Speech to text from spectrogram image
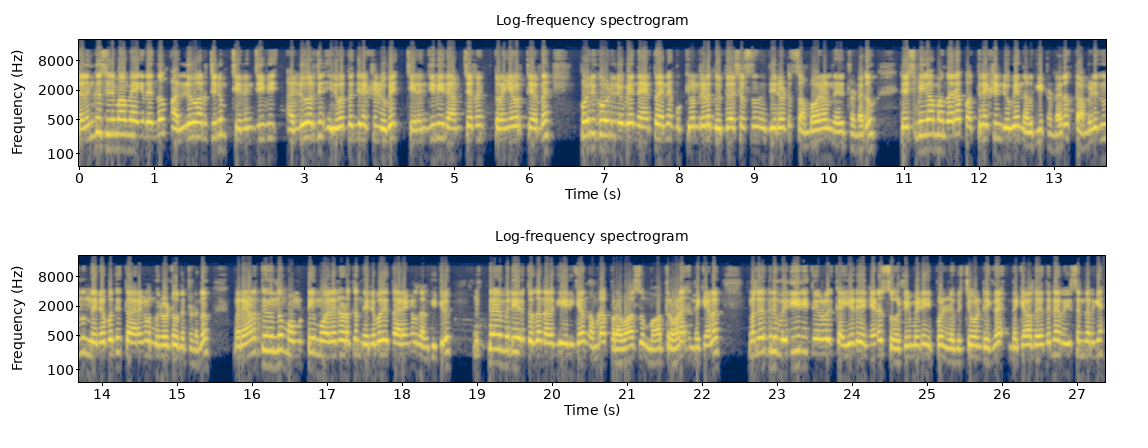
തെലുങ്ക് സിനിമാ മേഖലയിൽ നിന്നും അല്ലു അർജുനും ചിരഞ്ജീവി അല്ലു അർജുൻ ഇരുപത്തഞ്ച് ലക്ഷം രൂപ ചിരഞ്ജീവി രാംചരൺ തുടങ്ങിയവർ ചേർന്ന് ഒരു കോടി രൂപ നേരത്തെ തന്നെ മുഖ്യമന്ത്രിയുടെ ദുരിതാശ്വാസ നിധിയിലോട്ട് സംഭാവനകൾ നേരിട്ടുണ്ടായിരുന്നു. രശ്മിക മന്ദന പത്ത് ലക്ഷം രൂപ നൽകിയിട്ടുണ്ടായിരുന്നു. തമിഴിൽ നിന്നും നിരവധി താരങ്ങൾ മുന്നോട്ട് വന്നിട്ടുണ്ടായിരുന്നു. മലയാളത്തിൽ നിന്നും മമ്മൂട്ടി മോഹൻലാലടക്കം നിരവധി താരങ്ങൾ നൽകിയെങ്കിലും ഇത്രയും വലിയൊരു തുക നൽകിയിരിക്കാൻ നമ്മുടെ പ്രവാസം മാത്രമാണ്. എന്തൊക്കെയാണ്? അദ്ദേഹത്തിന് വലിയ രീതിയിലുള്ള കയ്യടി തന്നെയാണ് സോഷ്യൽ മീഡിയ ഇപ്പോൾ ലഭിച്ചുകൊണ്ടിരിക്കുന്നത്. എന്തൊക്കെയാണ്? അദ്ദേഹത്തിന്റെ റീസെന്റ് ഇറങ്ങിയ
